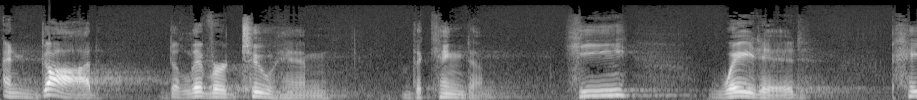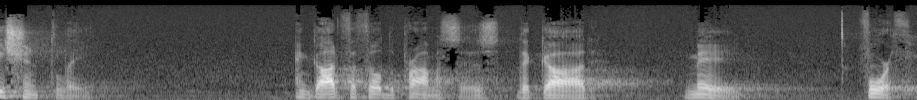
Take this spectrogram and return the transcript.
and God delivered to him the kingdom. He waited patiently and God fulfilled the promises that God made. Fourth,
